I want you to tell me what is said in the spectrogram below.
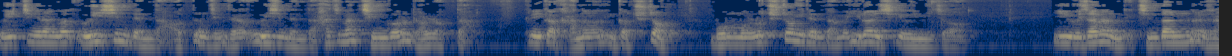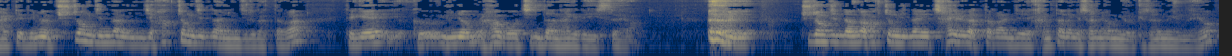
의증이라는 건 의심된다. 어떤 증세가 의심된다. 하지만 증거는 별로 없다. 그러니까 가능, 그러니까 추정, 뭔뭘로 추정이 된다. 뭐 이런 식의 의미죠. 이 의사는 진단을 할 때 되면 추정 진단인지 확정 진단인지를 갖다가 되게 그 유념을 하고 진단하게 돼 있어요. 추정 진단과 확정 진단의 차이를 갖다가 이제 간단하게 설명하면 이렇게 설명했네요.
